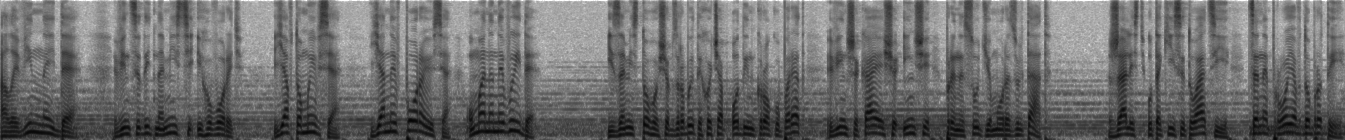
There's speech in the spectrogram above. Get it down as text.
Але він не йде. Він сидить на місці і говорить: Я втомився, я не впораюся, у мене не вийде. І замість того, щоб зробити хоча б один крок уперед, він чекає, що інші принесуть йому результат. Жалість у такій ситуації це не прояв доброти,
